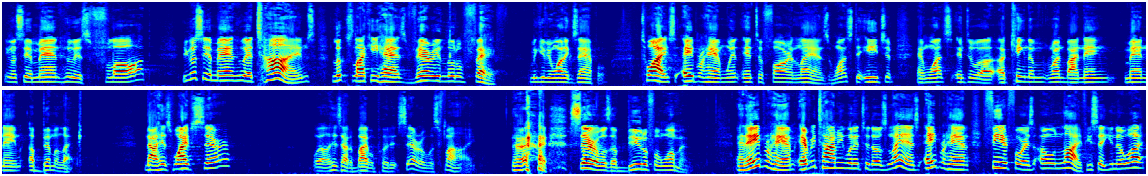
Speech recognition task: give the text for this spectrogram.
You're going to see a man who is flawed. You're going to see a man who at times looks like he has very little faith. Let me give you one example. Twice, Abraham went into foreign lands, once to Egypt and once into a, a kingdom run by a man named Abimelech. Now, his wife Sarah, well, here's how the Bible put it Sarah was fine. Sarah was a beautiful woman. And Abraham, every time he went into those lands, Abraham feared for his own life. He said, You know what?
